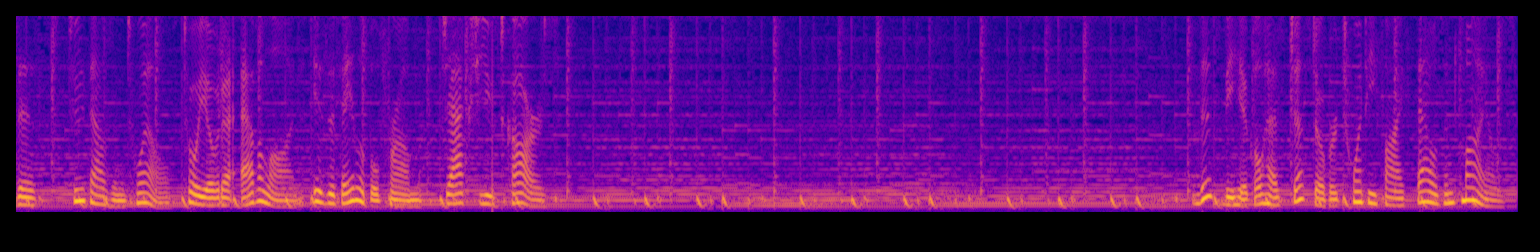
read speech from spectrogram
This 2012 Toyota Avalon is available from Jack's Used Cars. This vehicle has just over 25,000 miles.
